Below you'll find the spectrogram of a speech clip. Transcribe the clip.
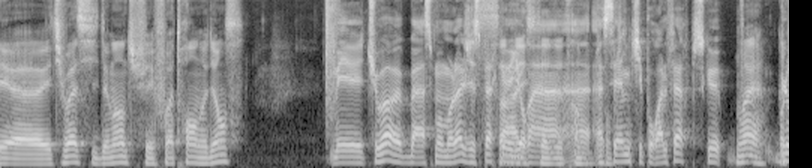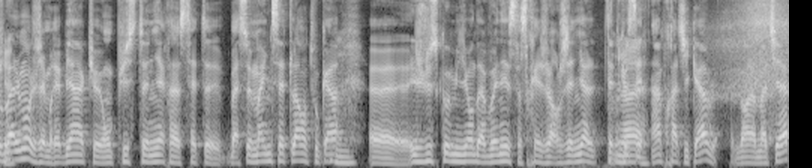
euh, et tu vois, si demain tu fais x3 en audience, Mais tu vois, bah, à ce moment-là, j'espère qu'il y aura un, CM qui pourra le faire parce que ouais. globalement, j'aimerais bien qu'on puisse tenir cette, bah, ce mindset-là, en tout cas, Mm. euh, jusqu'au million d'abonnés. Ça serait genre génial. Peut-être que c'est impraticable dans la matière.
